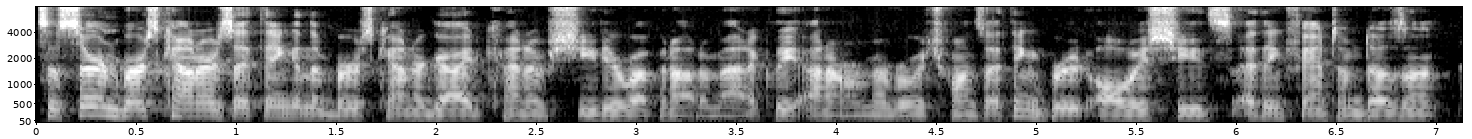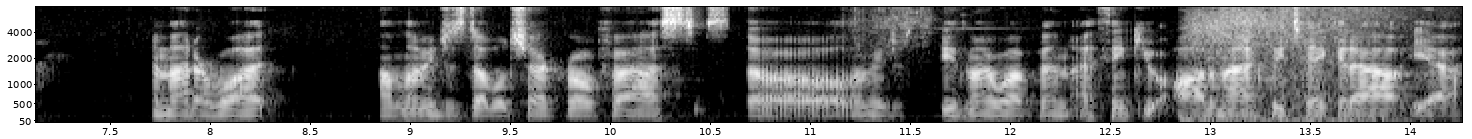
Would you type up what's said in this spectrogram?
So certain burst counters, I think in the burst counter guide kind of sheath your weapon automatically. I don't remember which ones. I think Brute always sheaths. I think Phantom doesn't, no matter what. Um, let me just double check real fast. So let me just sheath my weapon. I think you automatically take it out. Yeah.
